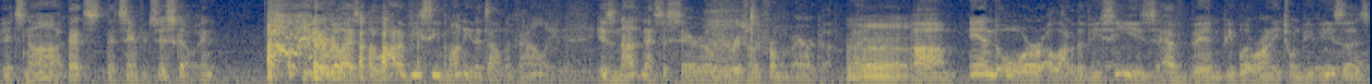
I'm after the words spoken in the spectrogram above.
"It's not. That's that's San Francisco." And you got to realize a lot of VC money that's out in the valley is not necessarily originally from America, right? Ah. Um, and or a lot of the VCs have been people that were on H-1B visas,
